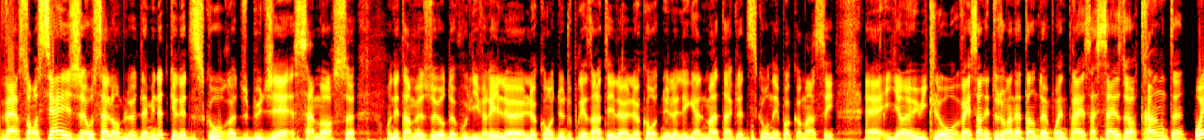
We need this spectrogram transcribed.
vers son siège au Salon Bleu. De la minute que le discours du budget s'amorce, on est en mesure de vous livrer le, contenu, de vous présenter le, contenu légalement tant que le discours n'est pas commencé. Il y a un huis clos. Vincent est toujours en attente d'un point de presse à 16h30. Oui,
